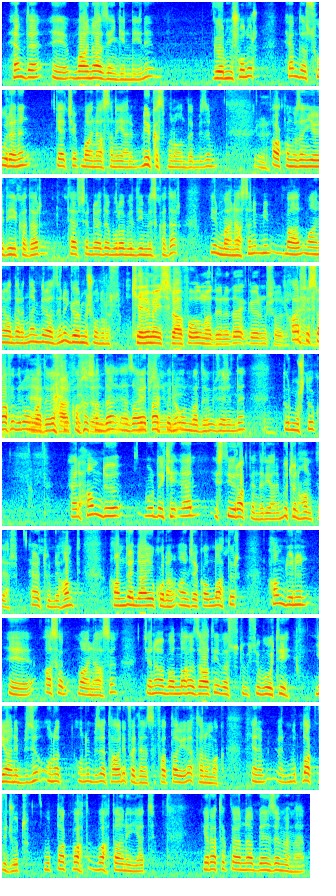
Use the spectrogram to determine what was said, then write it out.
hem de e, mana zenginliğini görmüş olur hem de surenin gerçek manasını yani bir kısmını onda bizim Evet. aklımızın yerdiği kadar tefsirlerde bulabildiğimiz kadar bir manasını bir manalarından birazını görmüş oluruz. kelime israfı olmadığını da görmüş oluruz. Harf israfı bile olmadığı Evet, harf konusunda israfı, yani zayet harf bir- olmadığı üzerinde şey. durmuştuk. Elhamdü buradaki el istirak denir yani bütün hamdler, her türlü hamd hamde layık olan ancak Allah'tır. Hamdünün e, asıl manası Cenab-ı Allah'ı zatî ve sübuti yani bizi ona onu bize tarif eden sıfatlarıyla tanımak. Yani, yani mutlak vücut, mutlak vaht, vahdaniyet, yaratıklarına benzememe,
